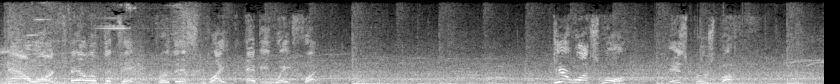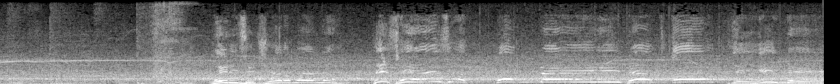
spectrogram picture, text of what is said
And now our tale of the tape for this light heavyweight fight. Here once more is Bruce Buffer. Ladies and gentlemen, this is the main event of the evening.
